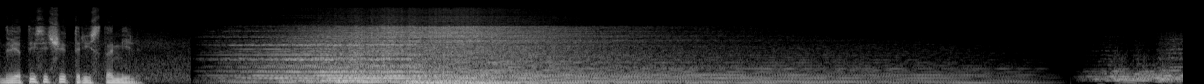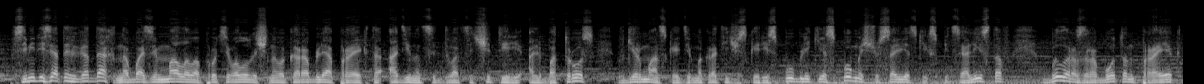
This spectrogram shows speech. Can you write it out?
2300 миль. В 70-х годах на базе малого противолодочного корабля проекта 1124 «Альбатрос» в Германской Демократической Республике с помощью советских специалистов был разработан проект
